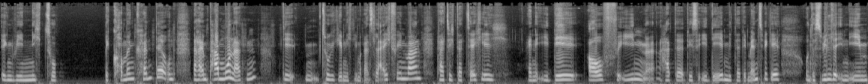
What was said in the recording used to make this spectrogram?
irgendwie nicht so bekommen könnte. Und nach ein paar Monaten die zugegeben nicht immer ganz leicht für ihn waren, tat sich tatsächlich eine Idee auf für ihn, hatte diese Idee mit der Demenz-WG und das Wilde in ihm,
